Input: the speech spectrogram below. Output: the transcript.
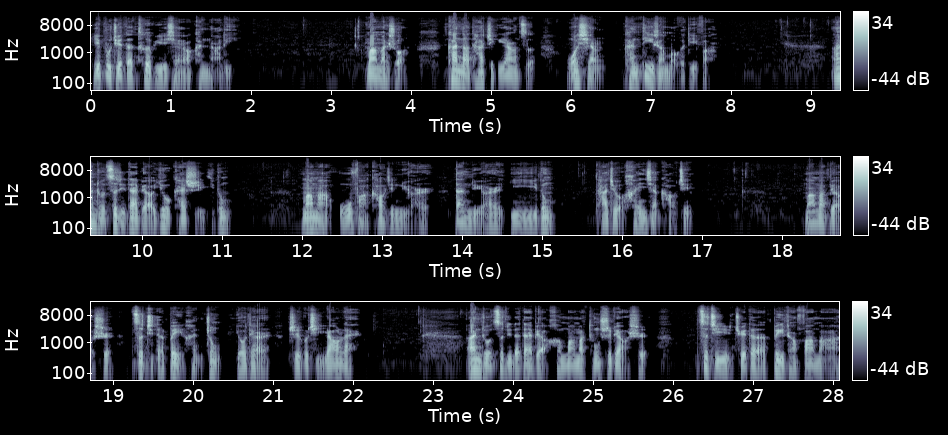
也不觉得特别想要看哪里。”妈妈说：“看到他这个样子，我想看地上某个地方。”按住自己代表又开始移动，妈妈无法靠近女儿，但女儿一移动，她就很想靠近。妈妈表示自己的背很重，有点直不起腰来。按住自己的代表和妈妈同时表示，自己觉得背上发麻，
